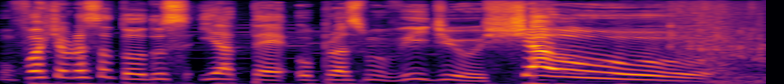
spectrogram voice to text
Um forte abraço a todos e até o próximo vídeo. Tchau!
